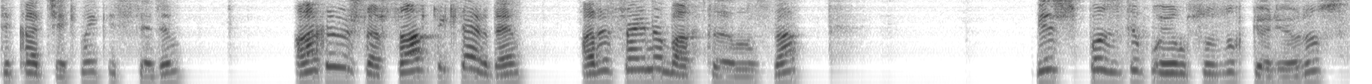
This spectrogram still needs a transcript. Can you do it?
dikkat çekmek istedim. Arkadaşlar saatliklerde RSI'ne baktığımızda bir pozitif uyumsuzluk görüyoruz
